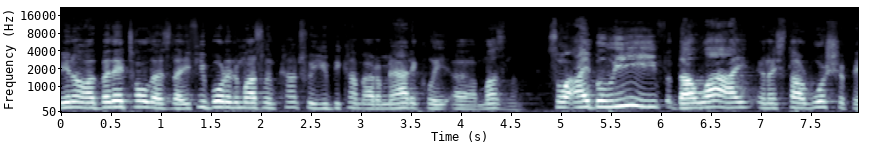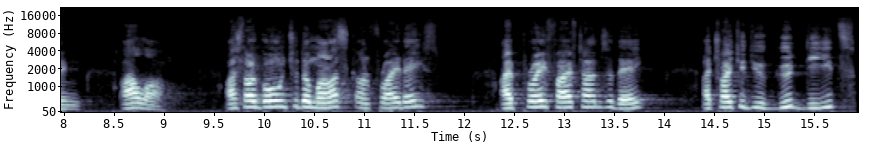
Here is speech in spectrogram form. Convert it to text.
You know, but they told us that if you born in a Muslim country, you become automatically a Muslim. So I believe that lie, and I start worshiping Allah. I start going to the mosque on Fridays. I pray five times a day. I try to do good deeds.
